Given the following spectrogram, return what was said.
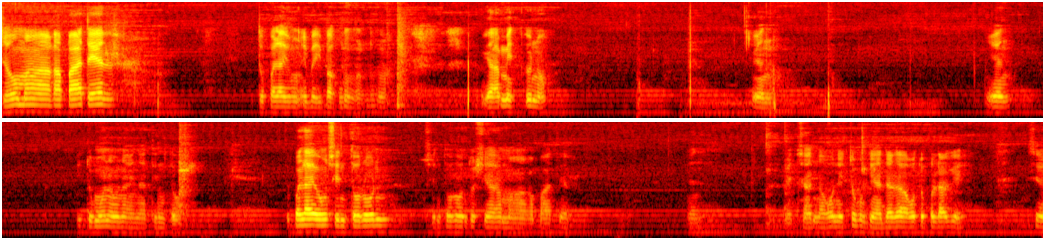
So mga kapater, ito pala yung iba-iba kong ano, gamit ko no. Yan. Yan. Ito muna unahin natin to. Ito pala yung sinturon. Sinturon to siya mga kapater. Yan. Kahit saan ako nito, pag dinadala ako to palagi. So,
